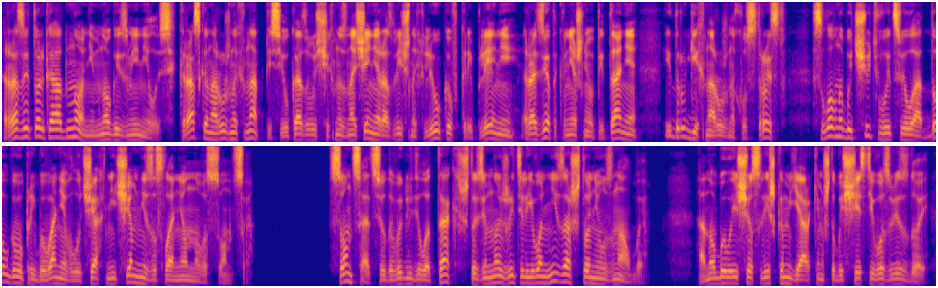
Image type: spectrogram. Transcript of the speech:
Разве только одно немного изменилось — краска наружных надписей, указывающих назначение различных люков, креплений, розеток внешнего питания и других наружных устройств, словно бы чуть выцвела от долгого пребывания в лучах ничем не заслоненного солнца. Солнце отсюда выглядело так, что земной житель его ни за что не узнал бы. Оно было еще слишком ярким, чтобы счесть его звездой —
